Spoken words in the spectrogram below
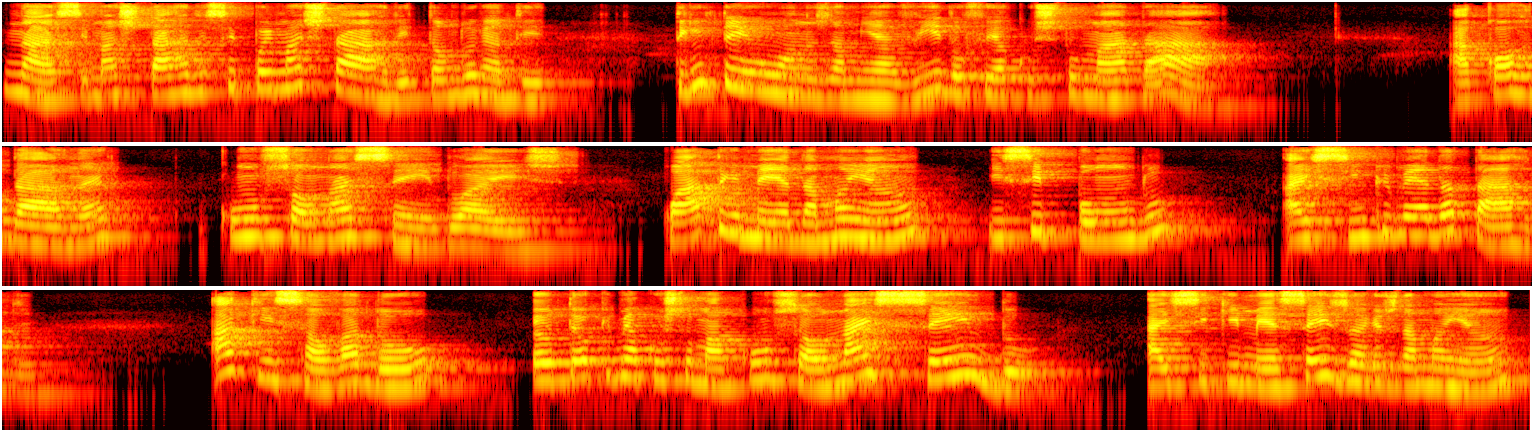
nasce mais tarde e se põe mais tarde. Então, durante 31 anos da minha vida, eu fui acostumada a acordar, né, com o sol nascendo às quatro e meia da manhã e se pondo às cinco e meia da tarde. Aqui em Salvador, eu tenho que me acostumar com o sol nascendo às 5 e meia, 6 horas da manhã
